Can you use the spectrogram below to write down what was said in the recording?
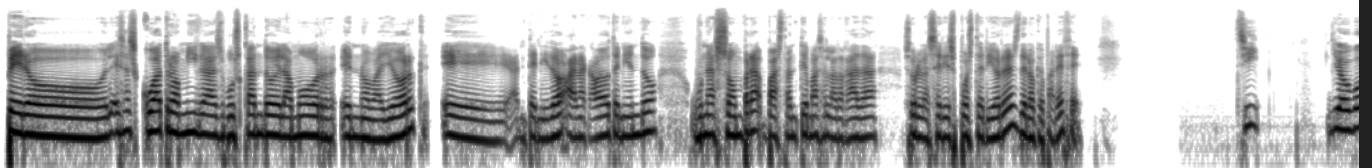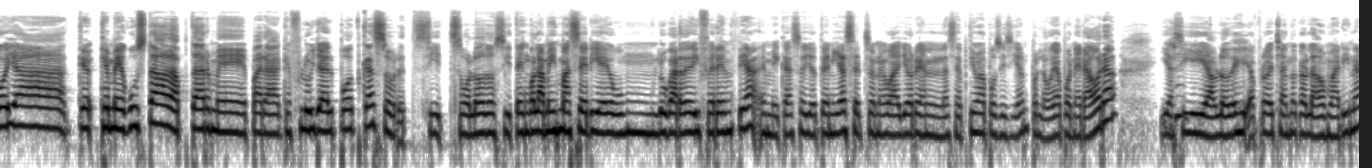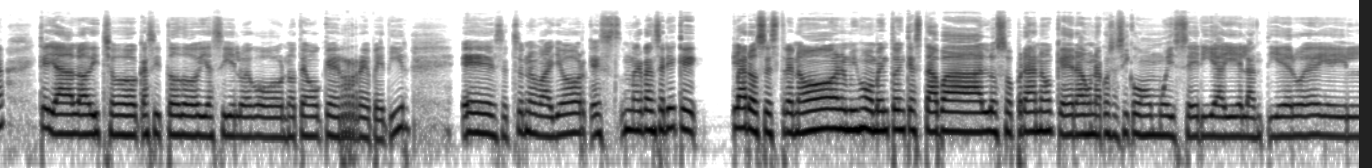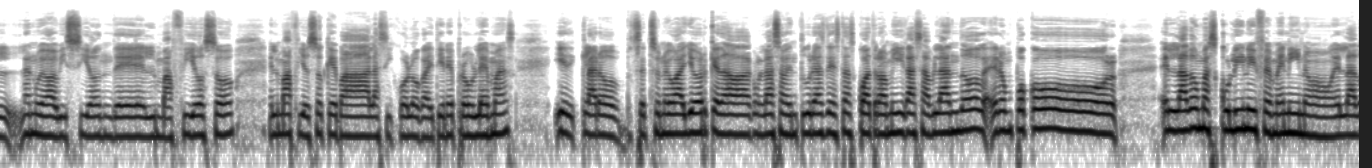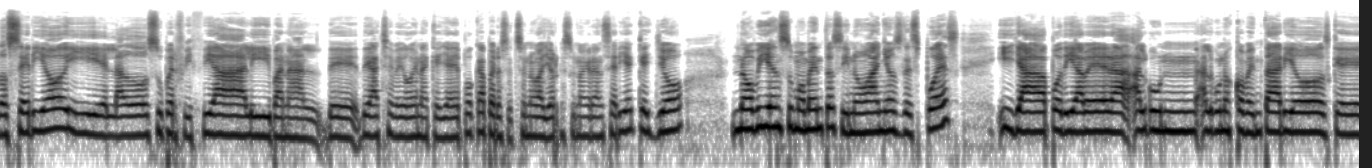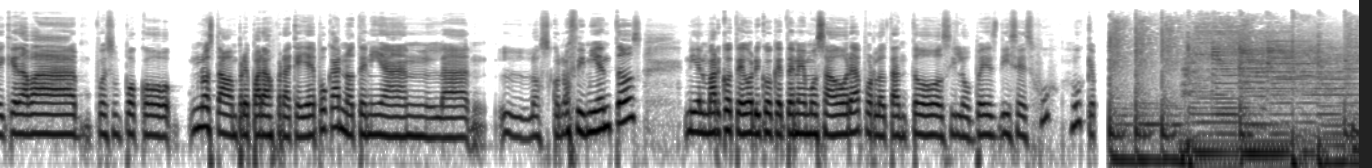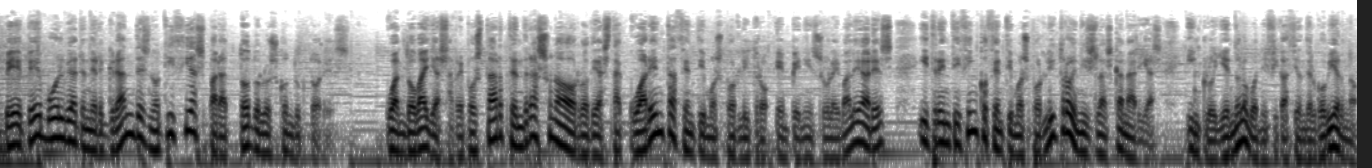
Pero esas cuatro amigas buscando el amor en Nueva York eh, han tenido, han acabado teniendo una sombra bastante más alargada sobre las series posteriores de lo que parece. Sí. Yo voy a. Que, que me gusta adaptarme para que fluya el podcast, sobre si solo si tengo la misma serie, un lugar de diferencia. En mi caso, yo tenía Sexo Nueva York en la séptima posición, pues lo voy a poner ahora. Y así hablo de. Aprovechando que ha hablado Marina, que ya lo ha dicho casi todo y así luego no tengo que repetir. Eh, Sexo Nueva York es una gran serie que. Claro, se estrenó en el mismo momento en que estaba Los Soprano, que era una cosa así como muy seria y el antihéroe y el- la nueva visión del mafioso, el mafioso que va a la psicóloga y tiene problemas. Y claro, Sexo Nueva York quedaba con las aventuras de estas cuatro amigas hablando. Era un poco el lado masculino y femenino, el lado serio y el lado superficial y banal de, de HBO en aquella época, pero Sexo Nueva York es una gran serie que yo no vi en su momento, sino años después, y ya podía ver algún, algunos comentarios que quedaban pues un poco, no estaban preparados para aquella época, no tenían los conocimientos ni el marco teórico que tenemos ahora, por lo tanto, si lo ves dices, uh, uh, qué BP vuelve a tener grandes noticias para todos los conductores. Cuando vayas a repostar tendrás un ahorro de hasta 40 céntimos por litro en Península y Baleares y 35 céntimos por litro en Islas Canarias, incluyendo la bonificación del gobierno.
